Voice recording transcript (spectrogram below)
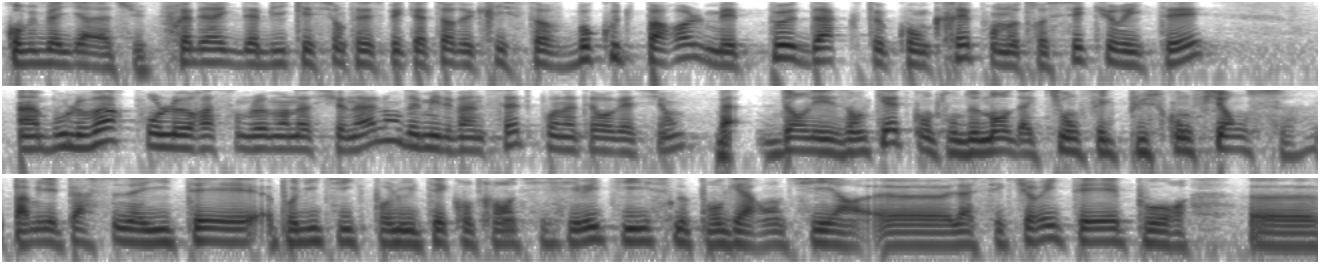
qu'on veut bien dire là-dessus. Frédéric Dabi, question téléspectateur de Christophe. Beaucoup de paroles, mais peu d'actes concrets pour notre sécurité. Un boulevard pour le Rassemblement national en 2027 Point d'interrogation. Bah, dans les enquêtes, quand on demande à qui on fait le plus confiance parmi les personnalités politiques pour lutter contre l'antisémitisme, pour garantir euh, la sécurité, pour, euh,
